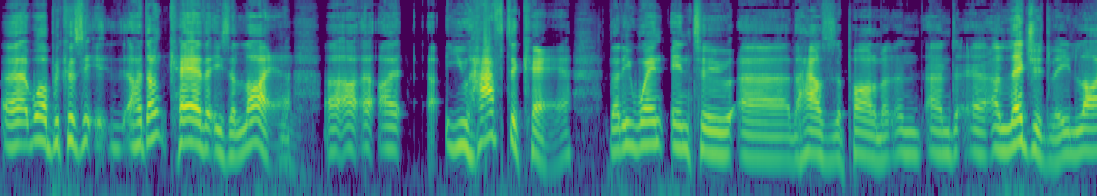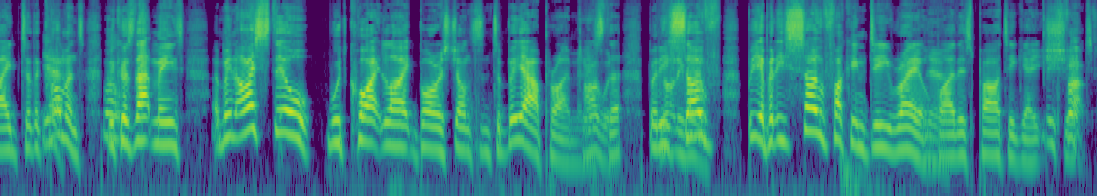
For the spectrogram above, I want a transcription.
Uh, well, because it, I don't care that he's a liar. Hmm. Uh, I, I, you have to care that he went into uh, the Houses of Parliament and and uh, allegedly lied to the Yeah. Commons Well- because that means. I mean, I still would quite like Boris Johnson to be our prime minister, but Not he's so. anymore. But yeah, but he's so fucking derailed Yeah. by this Partygate He's shit fucked.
